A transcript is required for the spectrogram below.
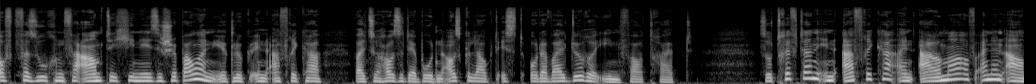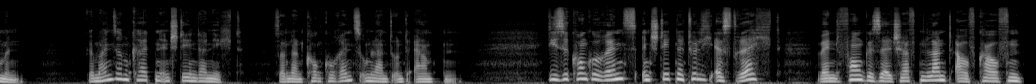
Oft versuchen verarmte chinesische Bauern ihr Glück in Afrika, weil zu Hause der Boden ausgelaugt ist oder weil Dürre ihn forttreibt. So trifft dann in Afrika ein Armer auf einen Armen. Gemeinsamkeiten entstehen da nicht, sondern Konkurrenz um Land und Ernten. Diese Konkurrenz entsteht natürlich erst recht, wenn Fondsgesellschaften Land aufkaufen,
